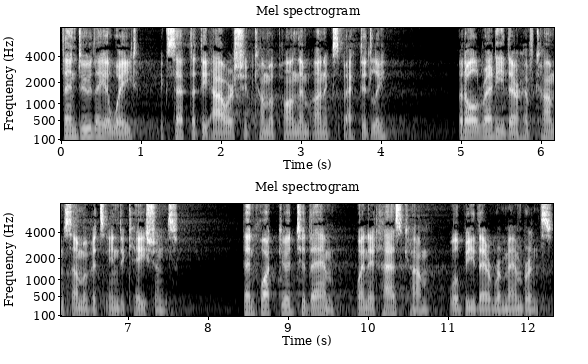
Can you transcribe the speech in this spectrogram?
Then do they await, except that the hour should come upon them unexpectedly? But already there have come some of its indications. Then what good to them, when it has come, will be their remembrance?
